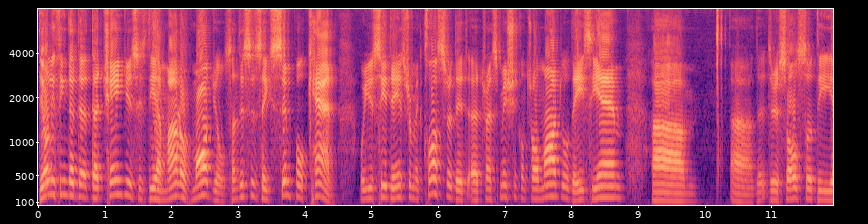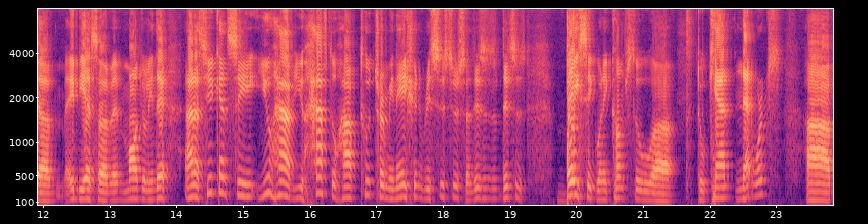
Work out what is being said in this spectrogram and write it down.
The only thing that, that, that changes is the amount of modules, and this is a simple CAN where you see the instrument cluster, the uh, transmission control module, the ACM. Um, uh, there's also the uh, ABS module in there, and as you can see, you have you have to have two termination resistors, and this is this is basic when it comes to uh, to CAN networks. Uh,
